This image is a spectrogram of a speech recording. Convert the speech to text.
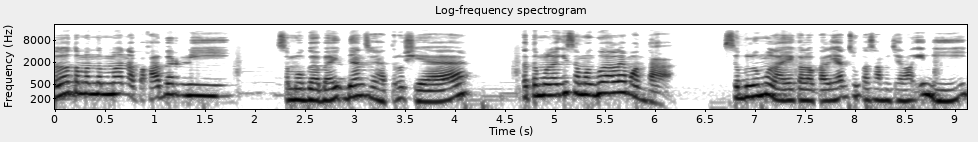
Halo teman-teman, apa kabar nih? Semoga baik dan sehat terus ya. Ketemu lagi sama gue Lemonta. Sebelum mulai, kalau kalian suka sama channel ini,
